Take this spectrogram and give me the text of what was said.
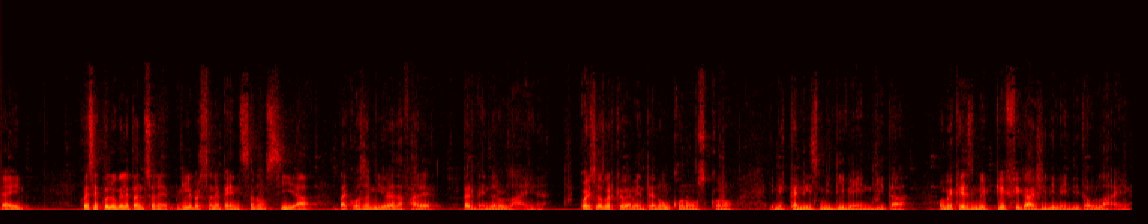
ok? Questo è quello che le, persone, che le persone pensano sia la cosa migliore da fare per vendere online. Questo perché ovviamente non conoscono i meccanismi di vendita o i meccanismi più efficaci di vendita online.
